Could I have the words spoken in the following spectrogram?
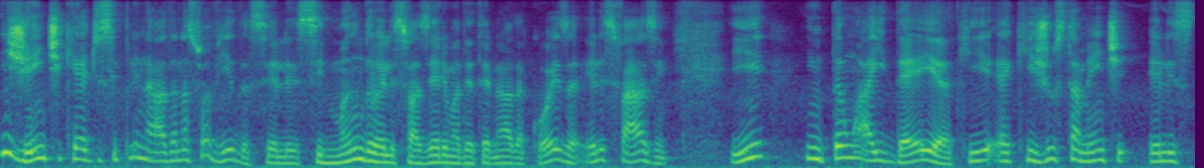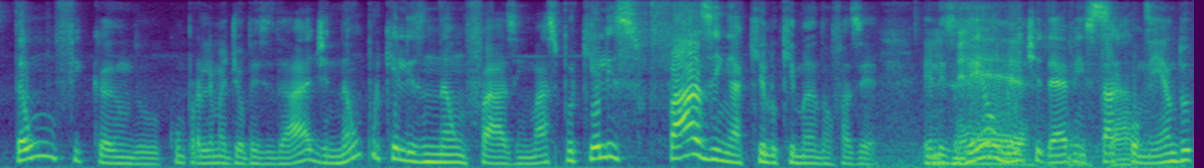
e gente que é disciplinada na sua vida. Se eles se mandam eles fazerem uma determinada coisa, eles fazem. E então a ideia aqui é que justamente eles estão ficando com problema de obesidade não porque eles não fazem, mas porque eles fazem aquilo que mandam fazer. Eles é, realmente devem exato. estar comendo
